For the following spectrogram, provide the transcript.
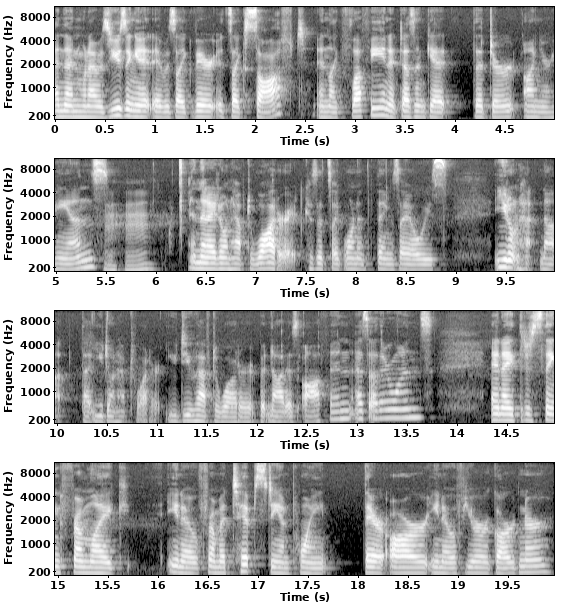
And then when I was using it, it was like very. It's like soft and like fluffy, and it doesn't get the dirt on your hands. mm-hmm. And then I don't have to water it because it's like one of the things I always. You don't have not that you don't have to water it. You do have to water it, but not as often as other ones. And I just think from like, you know, from a tip standpoint, there are, you know, if you're a gardener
